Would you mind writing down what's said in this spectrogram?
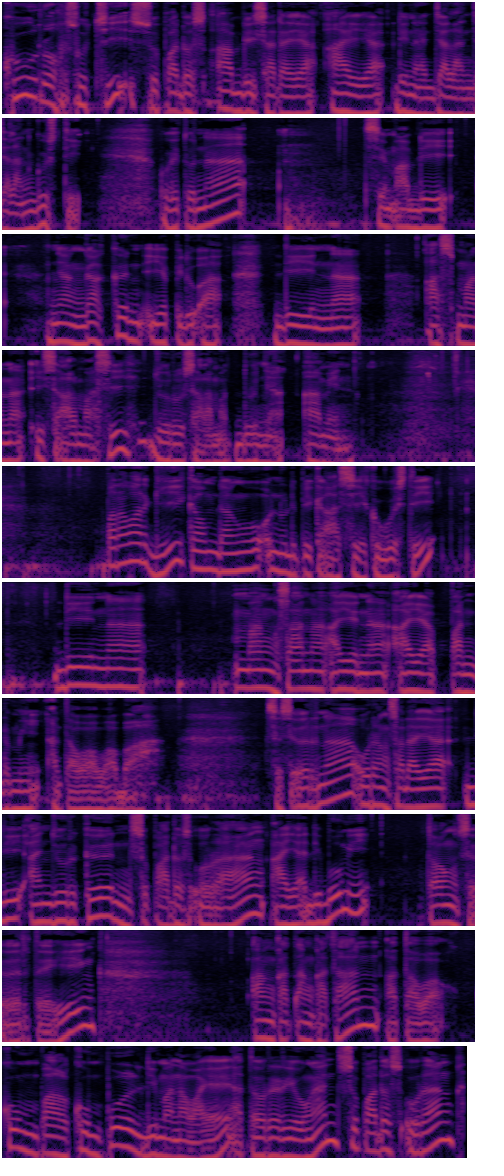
Kuroh suci supados Abdi sadaya aya Dina jalan-jalan Gusti. Begitu na SIM Abdi nyanggaken ia pidua. Dina asmana Isa Almasih juru salamet dunya. Amin. para wargi kaum dangu nudifikasi ku Gusti. Dina mangsana Ayeuna aya pandemi atau wabah. Seseurna orang sadaya dianjurkan supados orang ayat di bumi. Tong seerteing angkat-angkatan atau kumpal-kumpul di mana wae atau reriungan supados orang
